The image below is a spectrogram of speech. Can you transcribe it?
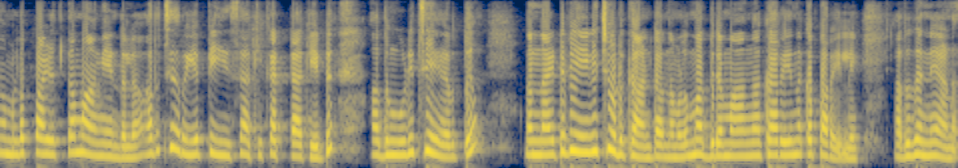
നമ്മുടെ പഴുത്ത മാങ്ങയുണ്ടല്ലോ അത് ചെറിയ പീസാക്കി കട്ടാക്കിയിട്ട് അതും കൂടി ചേർത്ത് നന്നായിട്ട് വേവിച്ചു കൊടുക്കാം കേട്ടോ. നമ്മൾ മധുരമാങ്ങ കറി എന്നൊക്കെ പറയില്ലേ അത് തന്നെയാണ്.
